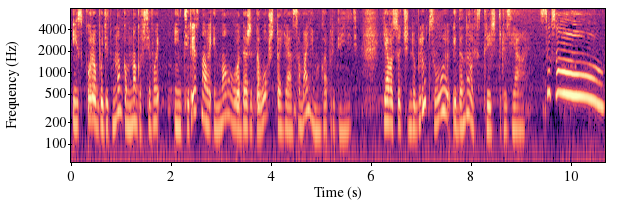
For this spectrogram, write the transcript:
и скоро будет много-много всего интересного и нового, даже того, что я сама не могла предвидеть. Я вас очень люблю, целую и до новых встреч, друзья. Суф-суф!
